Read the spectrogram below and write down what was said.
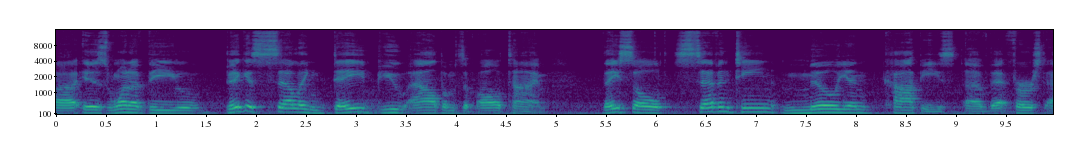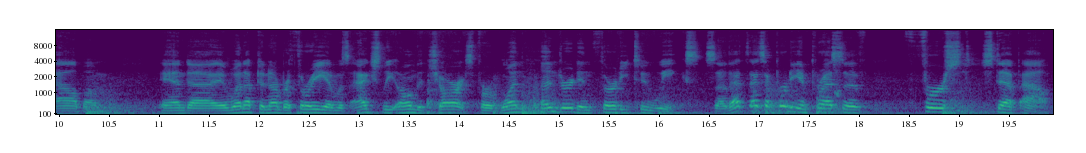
uh, is one of the biggest selling debut albums of all time. They sold 17 million copies of that first album, and uh, it went up to number three and was actually on the charts for 132 weeks. So that, that's a pretty impressive first step out.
